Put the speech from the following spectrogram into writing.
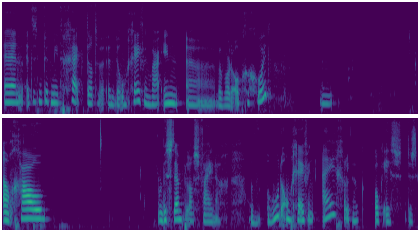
En het is natuurlijk niet gek dat we de omgeving waarin uh, we worden opgegroeid mm, al gauw bestempelen als veilig. Hoe de omgeving eigenlijk ook is. Dus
